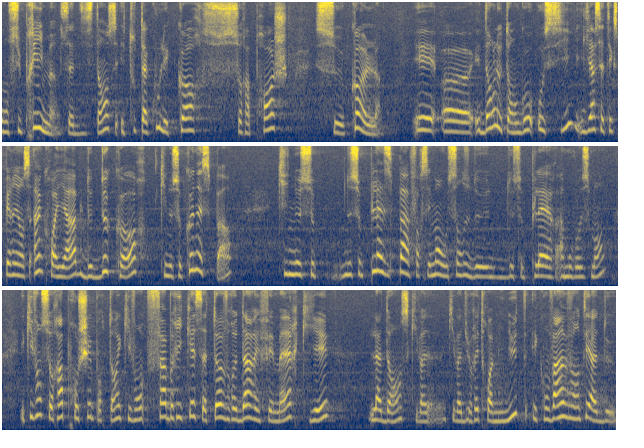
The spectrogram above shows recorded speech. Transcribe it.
on supprime cette distance et tout à coup les corps se rapprochent, se collent. Et, euh, et, dans le tango aussi, il y a cette expérience incroyable de deux corps qui ne se connaissent pas, qui ne se, ne se plaisent pas forcément au sens de, de se plaire amoureusement, et qui vont se rapprocher pourtant et qui vont fabriquer cette œuvre d'art éphémère qui est la danse, qui va, qui va durer trois minutes et qu'on va inventer à deux.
